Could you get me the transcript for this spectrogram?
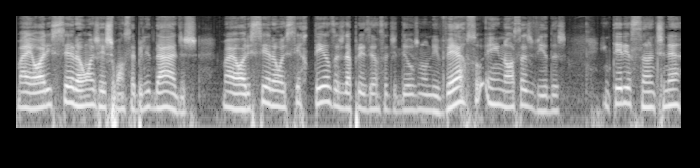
maiores serão as responsabilidades, maiores serão as certezas da presença de Deus no universo e em nossas vidas. Interessante, né?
